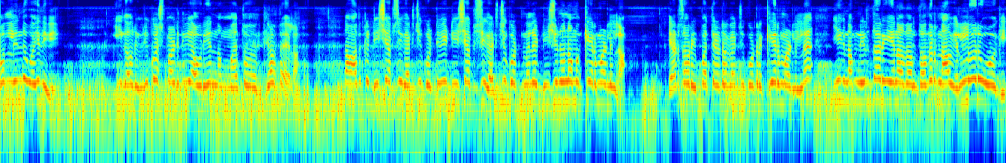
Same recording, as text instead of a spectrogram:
ಹೊಲದಿಂದ ಒಯ್ದೀವಿ. ಈಗ ಅವ್ರಿಗೆ ರಿಕ್ವೆಸ್ಟ್ ಮಾಡಿದ್ವಿ, ಅವ್ರು ಏನು ನಮ್ಮ ಮಾತು ಕೇಳ್ತಾ ಇಲ್ಲ. ನಾವು ಅದಕ್ಕೆ ಡಿ ಸಿ ಆಫ್ಸಿಗೆ ಅರ್ಜಿ ಕೊಟ್ಟಿವಿ ಡಿ ಸಿ ಆಫ್ಸಿಗೆ ಅರ್ಜಿ ಕೊಟ್ಟ ಮೇಲೆ ಡಿ ಸಿನೂ ನಮಗೆ ಕೇರ್ ಮಾಡಲಿಲ್ಲ. ಎರಡು ಸಾವಿರ ಇಪ್ಪತ್ತೆರಡರಾಗ ಅರ್ಜಿ ಕೊಟ್ಟರೆ ಕೇರ್ ಮಾಡಲಿಲ್ಲ. ಈಗ ನಮ್ಮ ನಿರ್ಧಾರ ಏನದ ಅಂತಂದ್ರೆ ನಾವು ಎಲ್ಲರೂ ಹೋಗಿ,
